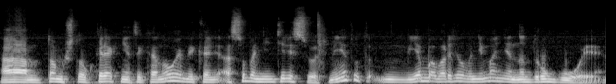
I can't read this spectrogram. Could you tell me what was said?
о том, что крякнет экономика, особо не интересуют. Меня тут, я бы обратил внимание на другое.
